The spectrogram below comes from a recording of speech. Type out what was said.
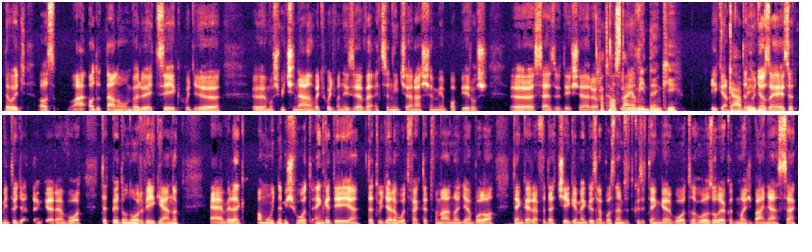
de hogy az adott államon belül egy cég, hogy ö, ö, most mit csinál, vagy hogy van izélve, egyszerűen nincsen rá semmilyen papíros ö, szerződés erről. Hát használja ugye, mindenki. Igen, Kb. tehát ugyanaz a helyzet, mint ugye a tengerrel volt. Tehát például Norvégiának elvileg amúgy nem is volt engedélye, tehát ugye le volt fektetve már nagyjából a tengerre fedettsége, meg igazából az nemzetközi tenger volt, ahol az olajokat ma is bányásszák,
